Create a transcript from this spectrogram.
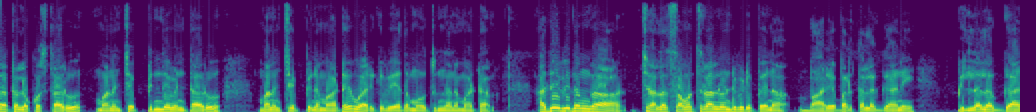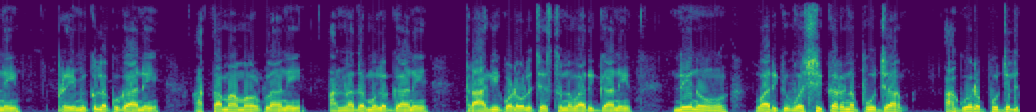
చేతల్లోకి వస్తారు. మనం చెప్పిందే వింటారు. మనం చెప్పిన మాటే వారికి వేదం అవుతుందన్నమాట. అదేవిధంగా చాలా సంవత్సరాల నుండి విడిపోయిన భార్యాభర్తలకు కానీ పిల్లలకు కానీ ప్రేమికులకు కానీ అత్తమామలకు కానీ అన్నదమ్ములకు కానీ త్రాగి గొడవలు చేస్తున్న వారికి కానీ నేను వారికి వశీకరణ పూజ అఘోర పూజలు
